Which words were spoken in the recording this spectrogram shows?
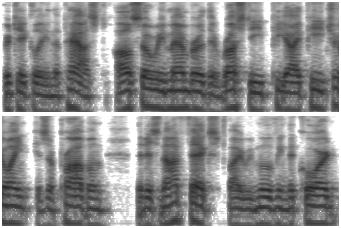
particularly in the past. Also remember the rusty PIP joint is a problem that is not fixed by removing the cord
